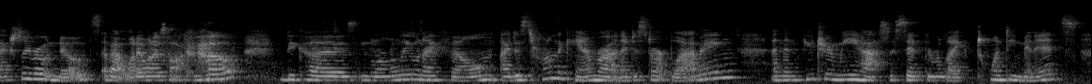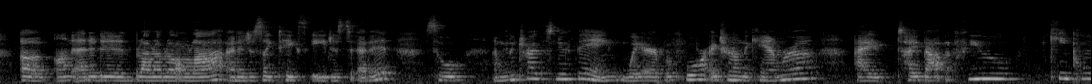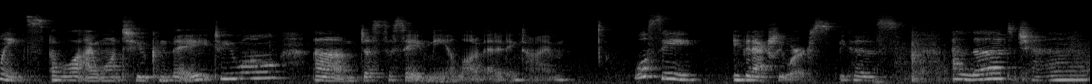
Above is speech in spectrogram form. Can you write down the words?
Actually wrote notes about what I want to talk about because normally when I film, I just turn on the camera and I just start blabbing and then future me has to sit through like 20 minutes of unedited blah blah blah blah, and it just like takes ages to edit. So I'm gonna try this new thing where before I turn on the camera, I type out a few key points of what I want to convey to you all um, just to save me a lot of editing time. We'll see if it actually works because I love to chat.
